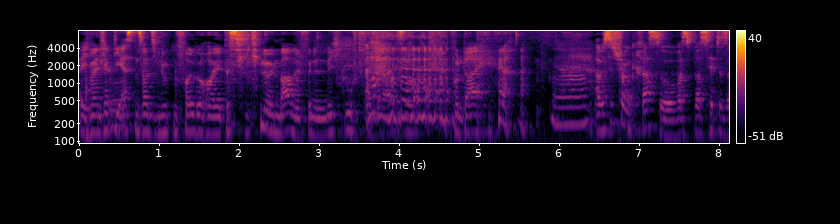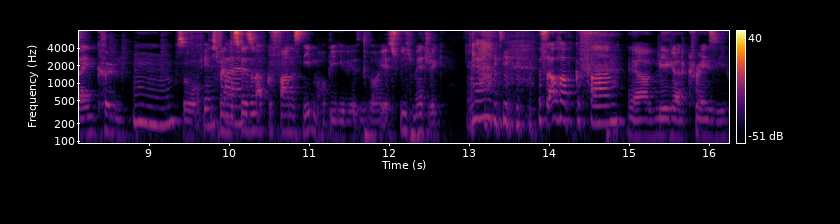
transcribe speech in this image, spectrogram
Ich meine, ich habe die ersten 20 Minuten voll geheult, dass ich die neuen Marvel-Filme nicht gut finde. Also von daher. Ja. Aber es ist schon krass so, was, was hätte sein können. Mhm. So. Ich meine, das wäre so ein abgefahrenes Nebenhobby gewesen. So, jetzt spiele ich Magic. ja, ist auch abgefahren. Ja, mega crazy.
